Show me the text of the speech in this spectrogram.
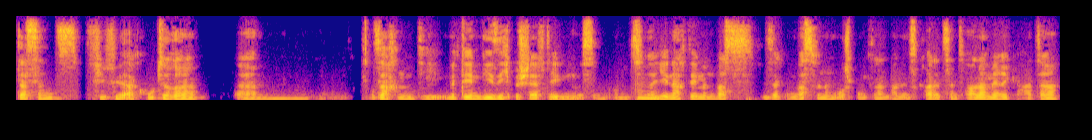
das sind viel, viel akutere ähm, Sachen, die, mit denen die sich beschäftigen müssen. Und äh, mhm. äh, je nachdem, in was, wie gesagt, in was für einem Ursprungsland man ist, gerade Zentralamerika hat da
